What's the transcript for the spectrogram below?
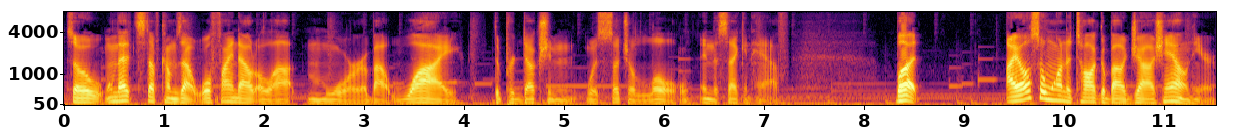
So when that stuff comes out, we'll find out a lot more about why the production was such a lull in the second half. But I also want to talk about Josh Allen here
